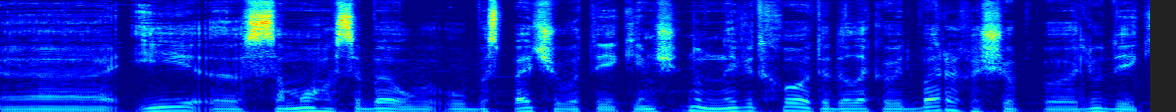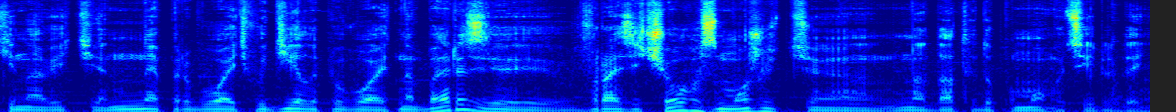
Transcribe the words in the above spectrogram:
Е, І е, самого себе убезпечувати яким чином не відходити далеко від берега, щоб е, люди, які навіть не перебувають в воді, але перебувають на березі, в разі чого зможуть надати допомогу цій людині.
